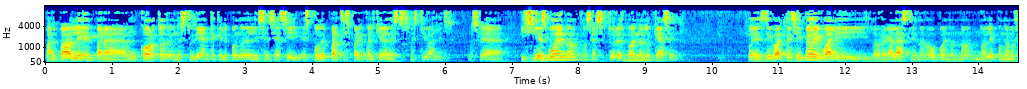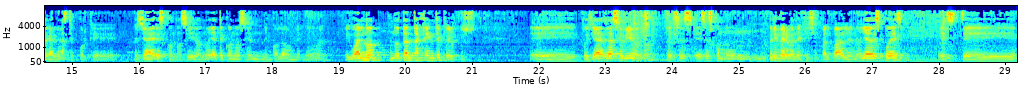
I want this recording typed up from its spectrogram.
palpable para un corto de un estudiante que le ponga una licencia así es poder participar en cualquiera de estos festivales. O sea, y si es bueno, o sea, si tú eres bueno en lo que haces, pues digo, al principio igual y lo regalaste, ¿no? O bueno, no, no le pongamos regalaste porque pues ya eres conocido, ¿no? Ya te conocen en Colombia, ¿no? Igual no, no tanta gente, pero pues, eh, pues ya, ya se vio, ¿no? Entonces ese es como un, un primer beneficio palpable, ¿no? Ya después, este,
